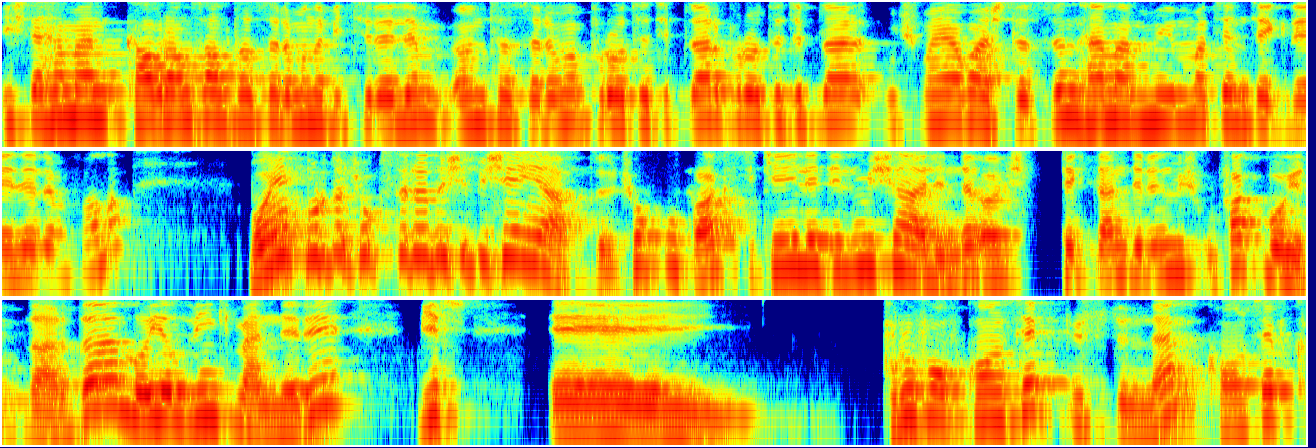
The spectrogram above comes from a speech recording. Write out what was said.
İşte hemen kavramsal tasarımını bitirelim, ön tasarımı, prototipler, prototipler uçmaya başlasın, hemen mühimmat entegre edelim falan. Boeing burada çok sıra dışı bir şey yaptı. Çok ufak, scale edilmiş halinde, ölçeklendirilmiş ufak boyutlarda Loyal Wingman'leri bir e, proof of concept üstünden konsept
